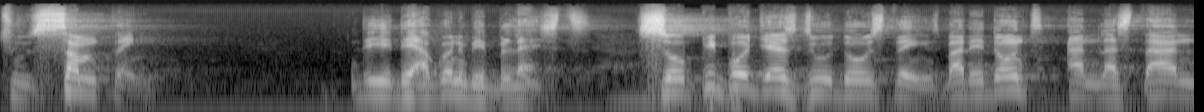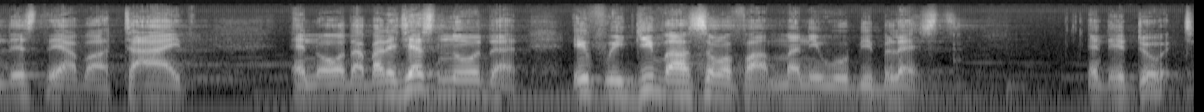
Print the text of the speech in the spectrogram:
to something, they, they are going to be blessed. So people just do those things, but they don't understand this thing about tithe and all that. But they just know that if we give out some of our money, we'll be blessed. And they do it.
